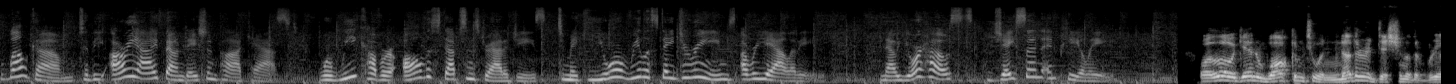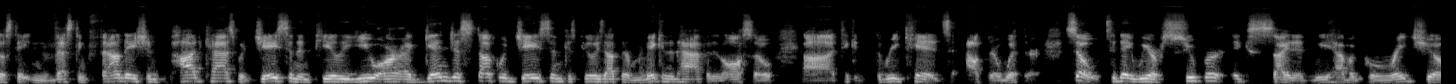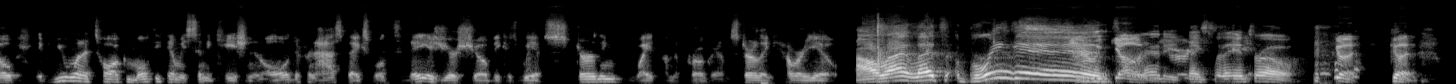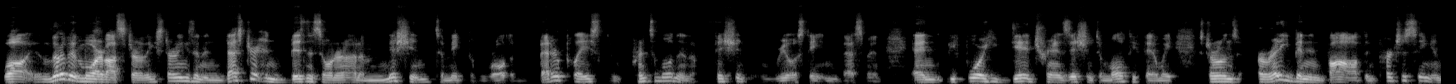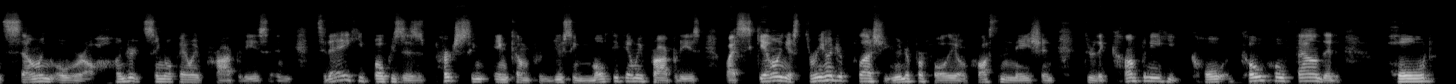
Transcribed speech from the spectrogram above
Welcome to the REI Foundation Podcast, where we cover all the steps and strategies to make your real estate dreams a reality. Now, your hosts, Jason and Peely. Well, hello again. Welcome to another edition of the Real Estate Investing Foundation podcast with Jason and Peely. You are again just stuck with Jason because Peely's out there making it happen and also uh, taking three kids out there with her. So today we are super excited. We have a great show. If you want to talk multifamily syndication and all different aspects, well, today is your show because we have Sterling White on the program. Sterling, how are you? All right, let's bring it. There we go. Thanks for the intro. Good, good. Well, a little bit more about Sterling. Sterling's an investor and business owner on a mission to make the world a better place through principled and efficient real estate investment. And before he did transition to multifamily, Sterling's already been involved in purchasing and selling over 100 single family properties. And today he focuses purchasing income producing multifamily properties by scaling his 300 plus unit portfolio across the nation through the company he co founded, Hold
